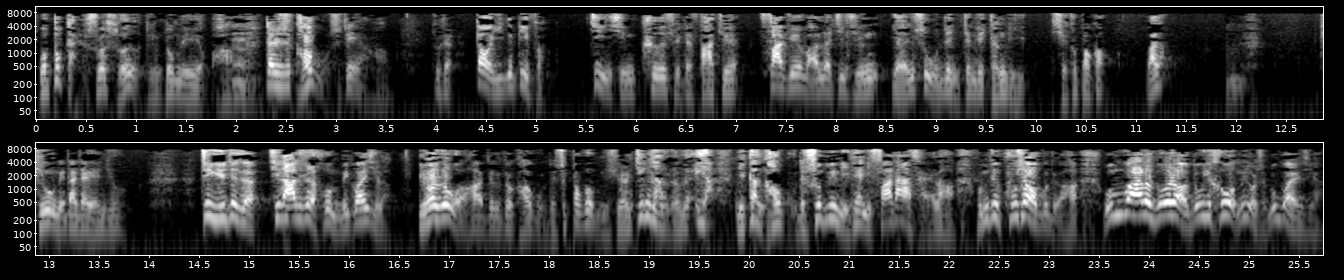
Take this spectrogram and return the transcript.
我不敢说所有地方都没有哈，嗯但是考古是这样哈，就是到一个地方进行科学的发掘，发掘完了进行严肃认真的整理，写出报告，完了，嗯，提供给大家研究。至于这个其他的事和我们没关系了。比方说我哈，这个做考古的，是包括我们的学生，经常有人问，哎呀，你干考古的，说不定哪天你发大财了哈。我们这哭笑不得哈，我们挖了多少东西和我们有什么关系啊？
